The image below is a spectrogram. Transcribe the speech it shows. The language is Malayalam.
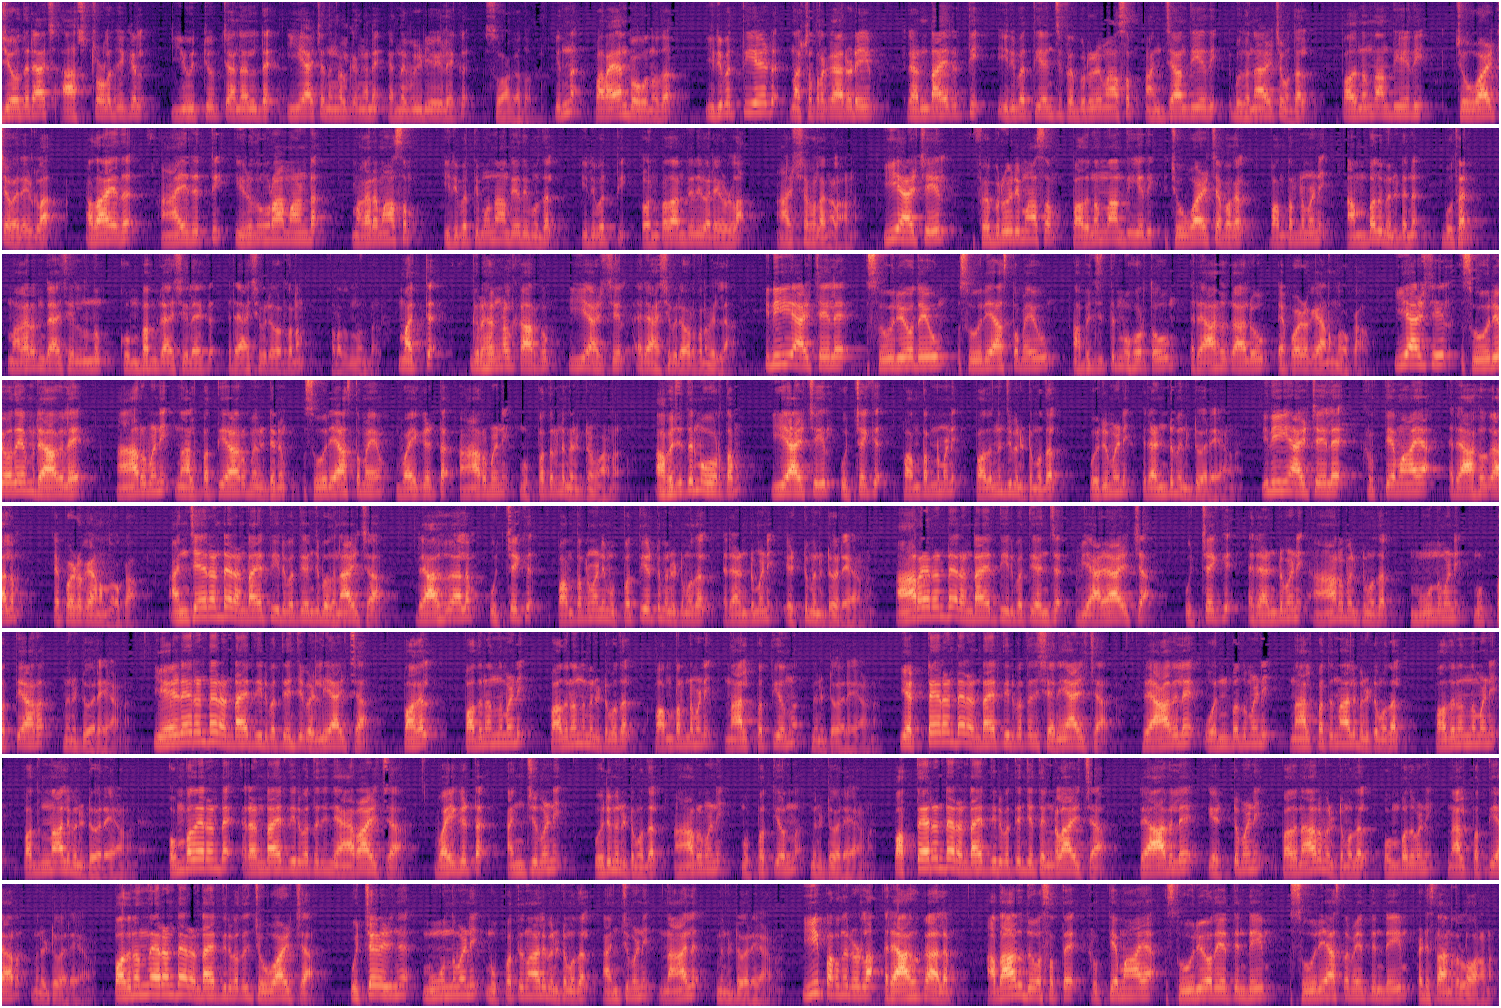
ജ്യോതിരാജ് ആസ്ട്രോളജിക്കൽ യൂട്യൂബ് ചാനലിന്റെ ഈ ആഴ്ച നിങ്ങൾക്ക് എങ്ങനെ എന്ന വീഡിയോയിലേക്ക് സ്വാഗതം. ഇന്ന് പറയാൻ പോകുന്നത് ഇരുപത്തിയേഴ് നക്ഷത്രക്കാരുടെയും രണ്ടായിരത്തി ഇരുപത്തിയഞ്ച് ഫെബ്രുവരി മാസം അഞ്ചാം തീയതി ബുധനാഴ്ച മുതൽ പതിനൊന്നാം തീയതി ചൊവ്വാഴ്ച വരെയുള്ള അതായത് ആയിരത്തി ഇരുന്നൂറാം ആണ്ട് മകരമാസം ഇരുപത്തിമൂന്നാം തീയതി മുതൽ ഇരുപത്തി ഒൻപതാം തീയതി വരെയുള്ള ആഴ്ചഫലങ്ങളാണ്. ഈ ആഴ്ചയിൽ ഫെബ്രുവരി മാസം പതിനൊന്നാം തീയതി ചൊവ്വാഴ്ച പകൽ പന്ത്രണ്ട് മണി അമ്പത് മിനിറ്റിന് ബുധൻ മകരൻ രാശിയിൽ നിന്നും കുംഭം രാശിയിലേക്ക് രാശി പരിവർത്തനം നടത്തുന്നുണ്ട്. മറ്റ് ഗ്രഹങ്ങൾക്കാർക്കും ഈ ആഴ്ചയിൽ രാശി പരിവർത്തനമില്ല. ഇനി ഈ ആഴ്ചയിലെ സൂര്യോദയവും സൂര്യാസ്തമയവും അഭിജിത്തിൻ മുഹൂർത്തവും രാഹുകാലവും എപ്പോഴൊക്കെയാണെന്ന് നോക്കാം. ഈ ആഴ്ചയിൽ സൂര്യോദയം രാവിലെ ആറ് മണി നാൽപ്പത്തിയാറ് മിനിറ്റിനും സൂര്യാസ്തമയം വൈകിട്ട് ആറ് മണി മുപ്പത്തിരണ്ട് മിനിറ്റുമാണ് അഭിജിത്തിൻ മുഹൂർത്തം ഈ ആഴ്ചയിൽ ഉച്ചയ്ക്ക് പന്ത്രണ്ട് മണി പതിനഞ്ച് മിനിറ്റ് മുതൽ ഒരു മണി രണ്ട് മിനിറ്റ് വരെയാണ്. ഇനി ഈ ആഴ്ചയിലെ കൃത്യമായ രാഹുകാലം എപ്പോഴൊക്കെയാണെന്ന് നോക്കാം. അഞ്ച് രണ്ട് രണ്ടായിരത്തി ഇരുപത്തിയഞ്ച് ബുധനാഴ്ച രാഹുകാലം ഉച്ചയ്ക്ക് പന്ത്രണ്ട് മണി മുപ്പത്തിയെട്ട് മിനിറ്റ് മുതൽ രണ്ട് മണി എട്ട് മിനിറ്റ് വരെയാണ്. ആറ് രണ്ട് രണ്ടായിരത്തി ഇരുപത്തിയഞ്ച് വ്യാഴാഴ്ച ഉച്ചയ്ക്ക് രണ്ട് മണി ആറ് മിനിറ്റ് മുതൽ മൂന്ന് മണി മുപ്പത്തിയാറ് മിനിറ്റ് വരെയാണ്. ഏഴ് രണ്ട് രണ്ടായിരത്തി ഇരുപത്തിയഞ്ച് വെള്ളിയാഴ്ച പകൽ പതിനൊന്ന് മണി പതിനൊന്ന് മിനിറ്റ് മുതൽ പന്ത്രണ്ട് മണി നാൽപ്പത്തിയൊന്ന് മിനിറ്റ് വരെയാണ്. എട്ട് രണ്ട് രണ്ടായിരത്തി ഇരുപത്തഞ്ച് ശനിയാഴ്ച രാവിലെ ഒൻപത് മണി നാൽപ്പത്തിനാല് മിനിറ്റ് മുതൽ പതിനൊന്ന് മണി പതിനാല് മിനിറ്റ് വരെയാണ്. ഒമ്പത് രണ്ട് രണ്ടായിരത്തി ഇരുപത്തഞ്ച് ഞായറാഴ്ച വൈകിട്ട് അഞ്ച് മണി ഒരു മിനിറ്റ് മുതൽ ആറ് മണി മുപ്പത്തിയൊന്ന് മിനിറ്റ് വരെയാണ്. പത്ത് രണ്ട് രണ്ടായിരത്തി ഇരുപത്തിയഞ്ച് തിങ്കളാഴ്ച രാവിലെ എട്ട് മണി പതിനാറ് മിനിറ്റ് മുതൽ ഒമ്പത് മണി നാൽപ്പത്തിയാറ് മിനിറ്റ് വരെയാണ്. പതിനൊന്ന് രണ്ട് രണ്ടായിരത്തി ഇരുപത്തി ചൊവ്വാഴ്ച ഉച്ച കഴിഞ്ഞ് മൂന്ന് മണി മുപ്പത്തിനാല് മിനിറ്റ് മുതൽ അഞ്ച് മണി നാല് മിനിറ്റ് വരെയാണ്. ഈ പറഞ്ഞിട്ടുള്ള രാഹുകാലം അതാത് ദിവസത്തെ കൃത്യമായ സൂര്യോദയത്തിന്റെയും സൂര്യാസ്തമയത്തിന്റെയും അടിസ്ഥാനത്തിലുള്ളതാണ്.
